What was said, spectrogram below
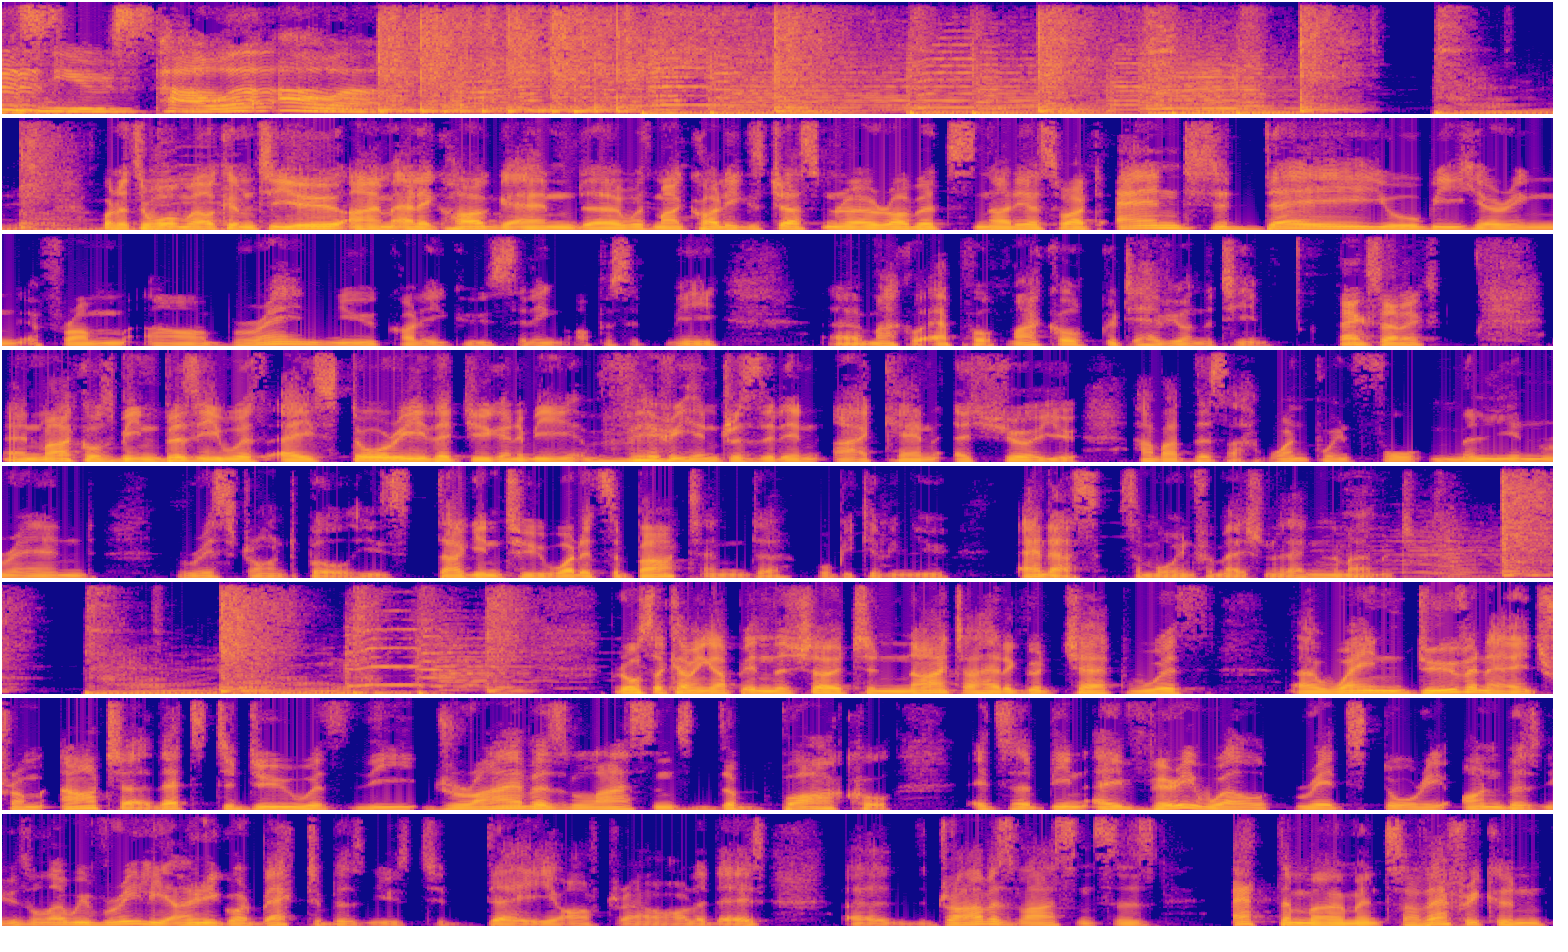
Biz News Power Hour. Well, it's a warm welcome to you. I'm Alec Hogg and uh, with my colleagues Justin Rowe Roberts, Nadia Swart, And today you'll be hearing from our brand new colleague who's sitting opposite me, uh, Michael Appel. Michael, good to have you on the team. Thanks, Alex. And Michael's been busy with a story that you're going to be very interested in, I can assure you. How about this? A 1.4 million rand restaurant bill. He's dug into what it's about and uh, we'll be giving you and us some more information on that in a moment. But also coming up in the show tonight, I had a good chat with uh, Wayne Duvenage from OUTA. That's to do with the driver's license debacle. It's a, been a very well read story on BizNews, although we've really only got back to BizNews today after our holidays. Uh, the driver's licenses at the moment, South African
